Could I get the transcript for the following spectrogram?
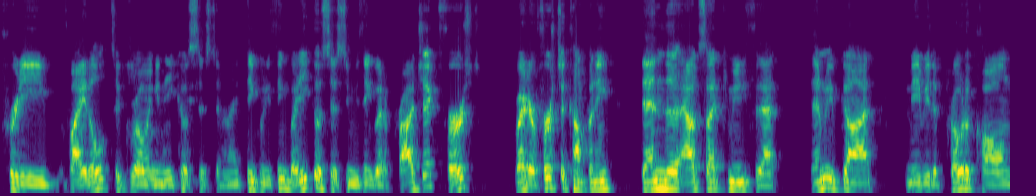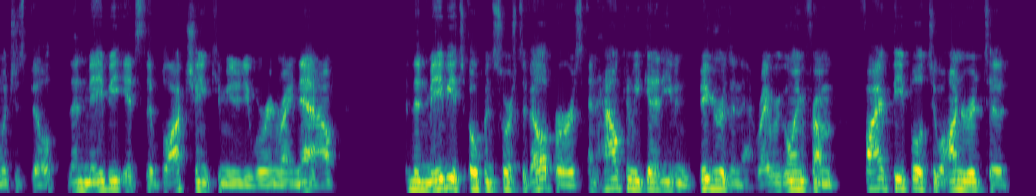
pretty vital to growing an ecosystem. And I think when you think about ecosystem, you think about a project first, right? Or first a company, then the outside community for that. Then we've got maybe the protocol in which it's built. Then maybe it's the blockchain community we're in right now. And then maybe it's open source developers. And how can we get it even bigger than that, right? We're going from five people to 100 to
